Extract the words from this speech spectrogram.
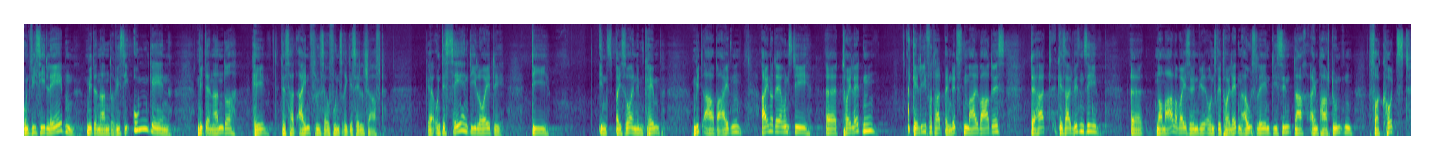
und wie sie leben miteinander, wie sie umgehen miteinander, hey, das hat Einfluss auf unsere Gesellschaft. Und das sehen die Leute, die bei so einem Camp mitarbeiten. Einer, der uns die äh, Toiletten geliefert hat, beim letzten Mal war das, der hat gesagt, wissen Sie, äh, normalerweise, wenn wir unsere Toiletten auslehnen, die sind nach ein paar Stunden verkotzt,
